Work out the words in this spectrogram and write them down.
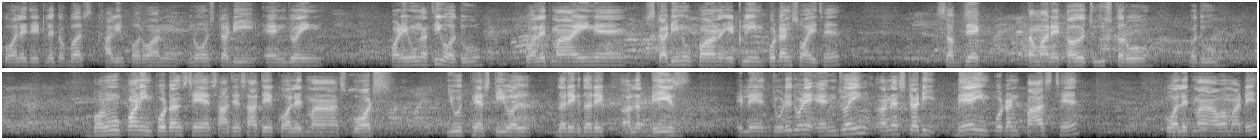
કોલેજ એટલે તો બસ ખાલી ફરવાનું નો સ્ટડી એન્જોઈંગ પણ એવું નથી હોતું. કોલેજમાં આવીને સ્ટડીનું પણ એટલું ઇમ્પોર્ટન્સ હોય છે. સબ્જેક્ટ તમારે કયો ચૂઝ કરવો બધું. ભણવું પણ ઇમ્પોર્ટન્સ છે. સાથે સાથે કોલેજમાં સ્પોર્ટ્સ યુથ ફેસ્ટિવલ દરેક દરેક અલગ ડેઝ એટલે જોડે જોડે એન્જોઈંગ અને સ્ટડી બે ઇમ્પોર્ટન્ટ પાસ છે. કોલેજમાં આવવા માટે?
